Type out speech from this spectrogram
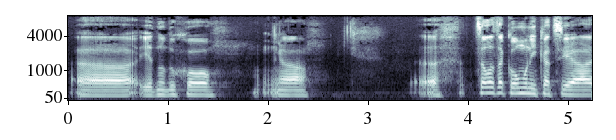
Uh, jednoducho uh, Eh, celá tá komunikácia,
